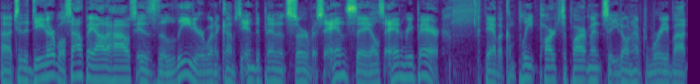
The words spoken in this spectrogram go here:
uh, to the dealer. Well, South Bay Auto House is the leader when it comes to independent service and sales and repair. They have a complete parts department, so you don't have to worry about,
